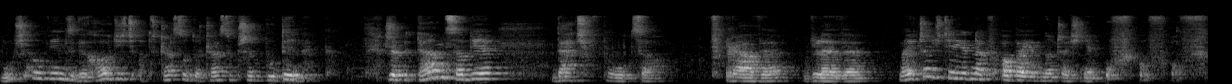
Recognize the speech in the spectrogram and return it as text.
musiał więc wychodzić od czasu do czasu przed budynek, żeby tam sobie dać w płuco, w prawe, w lewe, najczęściej jednak w oba jednocześnie. Uf, uf, uf.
